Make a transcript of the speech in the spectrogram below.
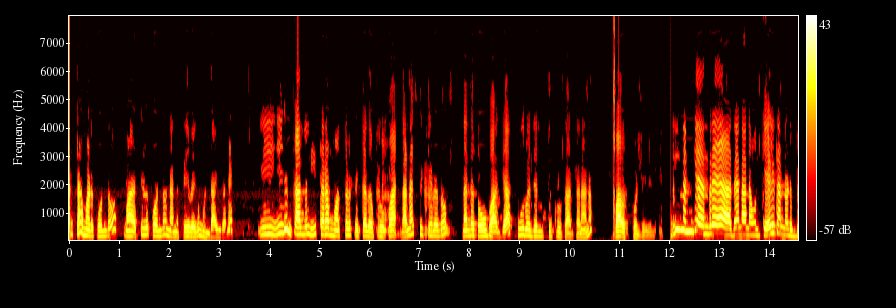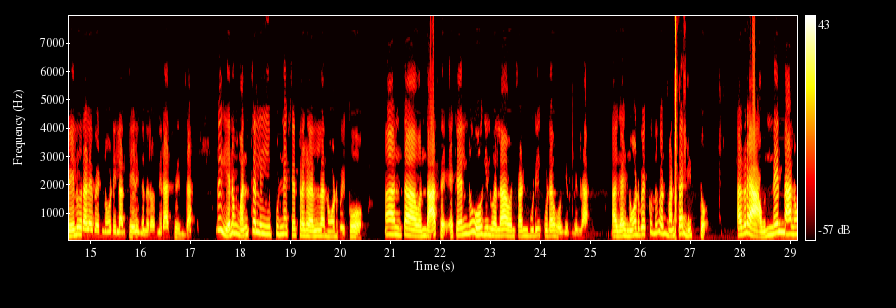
ಅರ್ಥ ಮಾಡಿಕೊಂಡು, ಮ, ತಿಳ್ಕೊಂಡು ನನ್ನ ಸೇವೆಗೆ ಮುಂದಾಗಿದ್ದಾನೆ. ಈ ಈಗಿನ ಕಾಲದಲ್ಲಿ ಈ ತರ ಮಕ್ಕಳು ಸಿಕ್ಕದ ಅಪರೂಪ. ನನಗೆ ಸಿಕ್ಕಿರೋದು ನನ್ನ ಸೌಭಾಗ್ಯ ಪೂರ್ವ ಜನ್ಮ ಸುಕೃತ ಅಂತ ನಾನು ಭಾವಿಸ್ಕೊಂಡಿದ್ದೀನಿ ಅದ್ರಲ್ಲಿ ನನಗೆ ಅಂದ್ರೆ ಅದೇ ನಾನು ಅವ್ನು ಕೇಳಿದ ನೋಡಿ ಬೇಲೂರು ಹಳೆಬೇಡು ನೋಡಿಲ್ಲ ಅಂತ ಹೇಳಿದ್ದಾನೆ ಅವ್ರು ನಿರಾಶೆಯಿಂದ ಅದು ಏನೋ ಮನಸ್ಸಲ್ಲಿ ಈ ಪುಣ್ಯಕ್ಷೇತ್ರಗಳೆಲ್ಲ ನೋಡಬೇಕು ಅಂತ ಒಂದು ಆಸೆ. ಯಾಕೆ ಎಲ್ಲೂ ಹೋಗಿಲ್ವಲ್ಲ, ಒಂದು ಸಣ್ಣ ಗುಡಿ ಕೂಡ ಹೋಗಿರಲಿಲ್ಲ. ಹಾಗಾಗಿ ನೋಡಬೇಕು ಅನ್ನೋದು ಒಂದು ಮನಸ್ಸಲ್ಲಿ ಇತ್ತು. ಆದರೆ ಅವನ್ನೇನು ನಾನು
